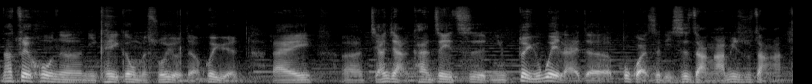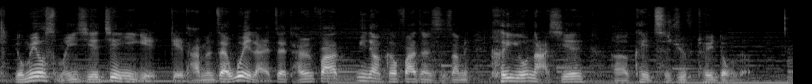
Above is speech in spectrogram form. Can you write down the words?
那最后呢，你可以跟我们所有的会员来呃讲讲看，这一次你对于未来的不管是理事长啊、秘书长啊，有没有什么一些建议给给他们，在未来在台湾发泌尿科发展史上面，可以有哪些呃可以持续推动的？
